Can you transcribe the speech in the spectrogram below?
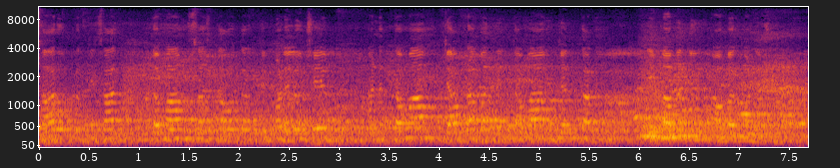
સારો પ્રતિસાદ તમામ સંસ્થાઓ તરફથી મળેલો છે અને તમામ જાફરાબાદની તમામ જનતાનો એ બાબતે હું આભાર માનું છું.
